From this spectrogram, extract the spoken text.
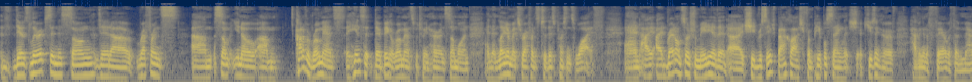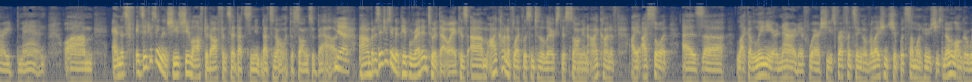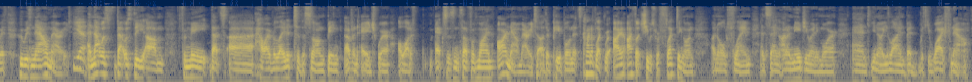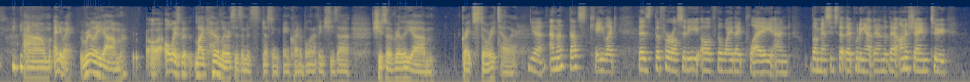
there's lyrics in this song that uh, reference um, some you know. Um, Kind of a romance, a hint at there being a romance between her and someone, and then later makes reference to this person's wife. And I, I'd read on social media that uh, she'd received backlash from people saying that she, accusing her of having an affair with a married man. Um, and it's it's interesting that she she laughed it off and said that's that's not what the song's about. Yeah. Um, but it's interesting that people read into it that way because um, I kind of like listened to the lyrics of this song and I kind of I, I saw it as uh, like a linear narrative where she's referencing a relationship with someone who she's no longer with who is now married. Yeah. And that was that was the um, for me that's uh, how I related to the song being of an age where a lot of exes and stuff of mine are now married to other people and it's kind of like re- I, I thought she was reflecting on an old flame and saying I don't need you anymore and you know you lie in bed with your wife now um, anyway really um, always good like her lyricism is just in- incredible and I think she's a she's a really um, great storyteller Yeah, and that that's key. Like, there's the ferocity of the way they play and the message that they're putting out there, and that they're unashamed to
